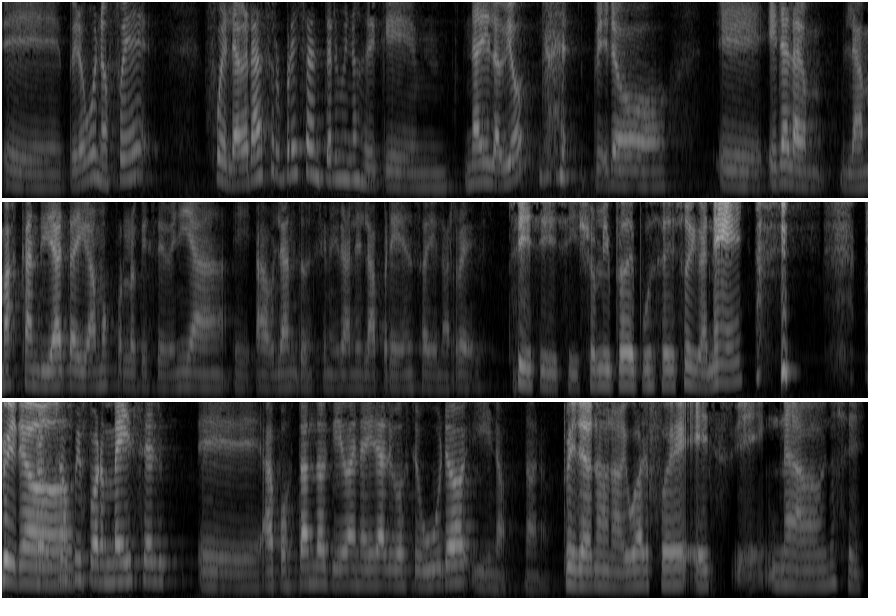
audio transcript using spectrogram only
Eh, pero bueno, fue, fue la gran sorpresa en términos de que mm, nadie la vio, pero eh, era la, la más candidata, digamos, por lo que se venía eh, hablando en general en la prensa y en las redes. Sí, sí, sí. Yo en mi pro de puse eso y gané. Pero. Yo, yo fui por Maisel eh, apostando que iban a ir algo seguro y no, no, no. Pero no, no, igual fue. Es eh, una. No sé.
